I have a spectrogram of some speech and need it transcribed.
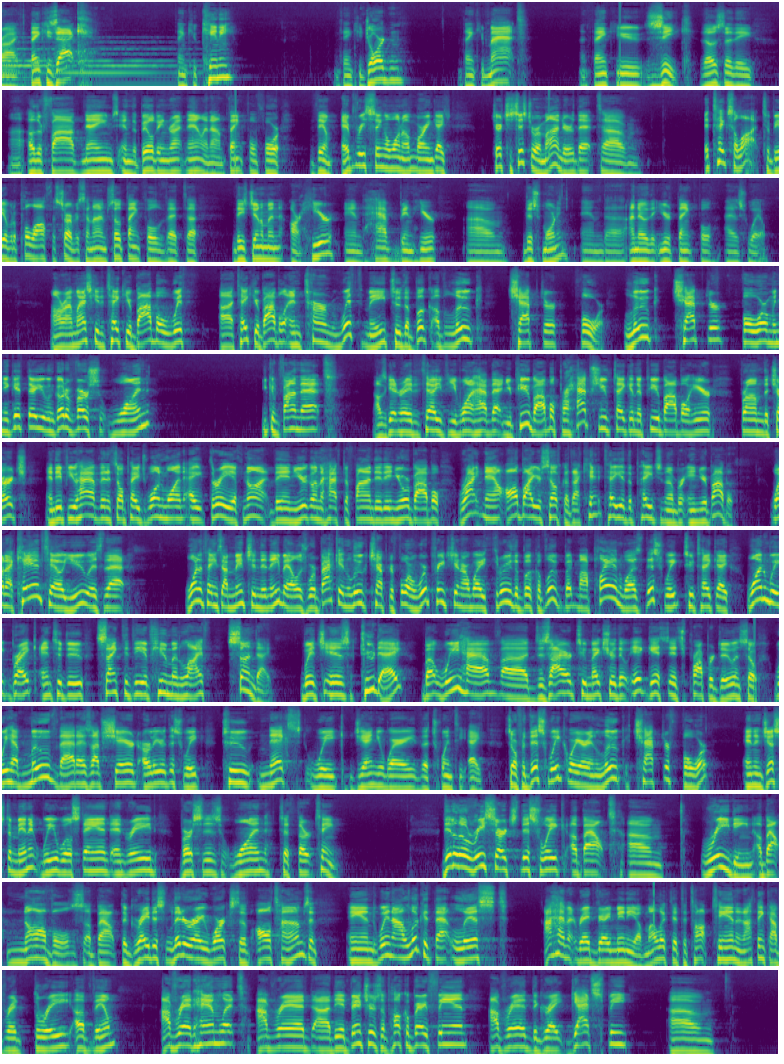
right. Thank you, Zach. Thank you, Kenny. And thank you, Jordan. And thank you, Matt. And thank you, Zeke. Those are the uh, other five names in the building right now, and I'm thankful for them. Every single one of them are engaged. Church, it's just a reminder that um, it takes a lot to be able to pull off a service, and I'm so thankful that uh, these gentlemen are here and have been here um, this morning, and uh, I know that you're thankful as well. All right, I'm going to ask you to take your Bible with uh, take your Bible and turn with me to the book of Luke, chapter four. Luke, chapter four. When you get there, you can go to verse one. You can find that. I was getting ready to tell you if you want to have that in your Pew Bible. Perhaps you've taken the Pew Bible here from the church. And if you have, then it's on page 1183. If not, then you're going to have to find it in your Bible right now, all by yourself, because I can't tell you the page number in your Bible. What I can tell you is that one of the things I mentioned in email is we're back in Luke chapter 4 and we're preaching our way through the book of Luke. But my plan was this week to take a one week break and to do Sanctity of Human Life Sunday, which is today. But we have uh, desired to make sure that it gets its proper due. And so we have moved that, as I've shared earlier this week, to next week, January the 28th. So for this week, we are in Luke chapter 4. And in just a minute, we will stand and read verses 1 to 13. Did a little research this week about um, reading, about novels, about the greatest literary works of all times. And, and when I look at that list, I haven't read very many of them. I looked at the top 10, and I think I've read three of them. I've read Hamlet. I've read uh, The Adventures of Huckleberry Finn. I've read The Great Gatsby. Um,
